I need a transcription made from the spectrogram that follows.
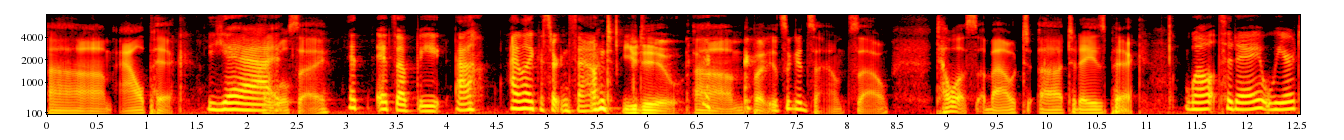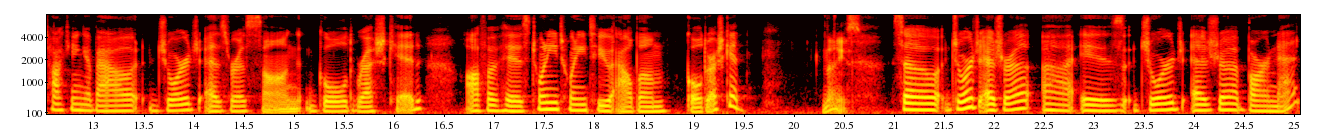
um, Al pick, Yeah, I will say. it, it's upbeat. I like a certain sound. You do, um, but it's a good sound. So tell us about uh, today's pick. Well, today we are talking about George Ezra's song Gold Rush Kid off of his 2022 album Gold Rush Kid. Nice. So, George Ezra uh, is George Ezra Barnett,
